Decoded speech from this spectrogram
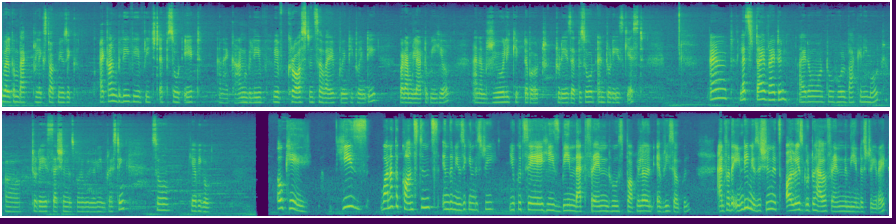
and welcome back to Lex Talk Music. I can't believe we have reached episode 8 and I can't believe we've crossed and survived 2020, but I'm glad to be here and I'm really kicked about today's episode and today's guest. And let's dive right in. I don't want to hold back anymore. Uh, today's session is going to be really interesting. So, here we go. Okay, he's one of the constants in the music industry. You could say he's been that friend who's popular in every circle. And for the indie musician, it's always good to have a friend in the industry, right?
